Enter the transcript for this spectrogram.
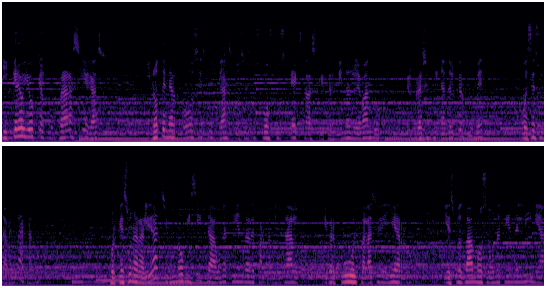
Y creo yo que al comprar a ciegas y no tener todos estos gastos, estos costos extras que terminan elevando el precio final del perfume, pues es una ventaja, ¿no? Porque es una realidad. Si uno visita una tienda departamental, Liverpool, Palacio de Hierro, y después vamos a una tienda en línea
